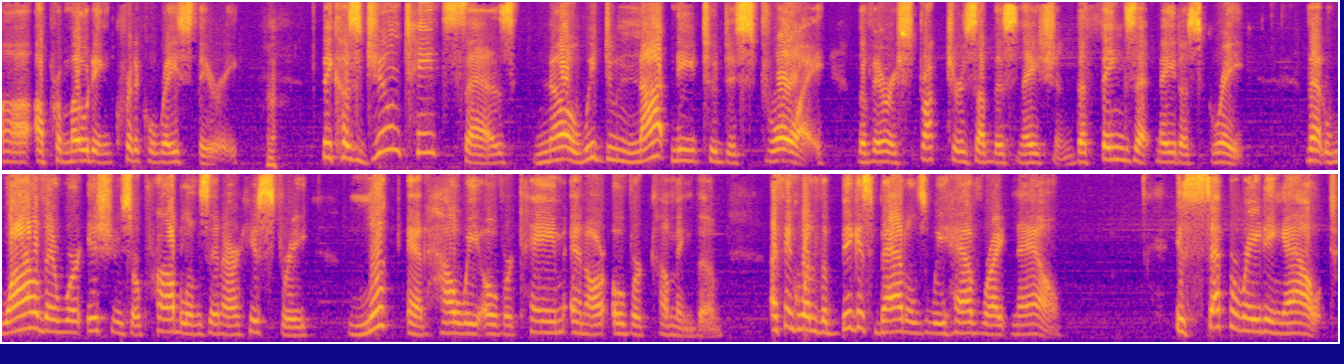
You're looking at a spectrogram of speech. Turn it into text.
uh, are promoting critical race theory. Because Juneteenth says, no, we do not need to destroy the very structures of this nation, the things that made us great. That while there were issues or problems in our history, look at how we overcame and are overcoming them. I think one of the biggest battles we have right now is separating out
